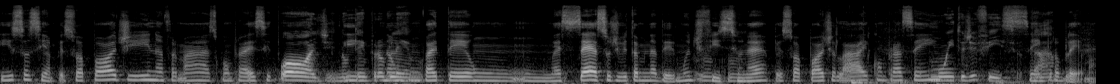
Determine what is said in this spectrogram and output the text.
Isso assim, a pessoa pode ir na farmácia, comprar esse... Pode, não tem problema. Não vai ter um, um, excesso de vitamina D. Muito difícil, uhum. né? A pessoa pode ir lá e comprar sem... Muito difícil, Sem tá? problema.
